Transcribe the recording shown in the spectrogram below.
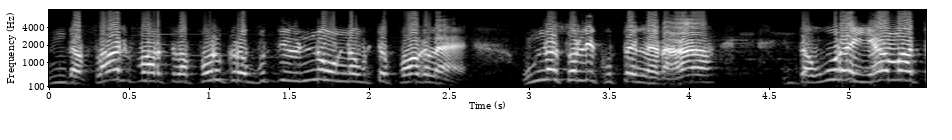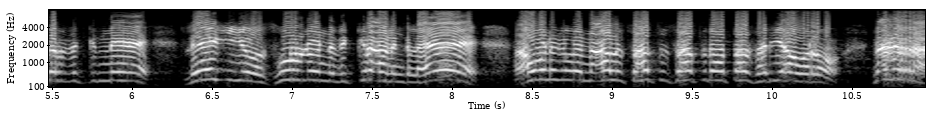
இந்த பிளாட்பாரத்துல பொறுக்கிற புத்தி இன்னும் உன்னை விட்டு போகல. உன்னை சொல்லி குத்தம் இல்லடா இந்த ஊரை ஏமாத்துறதுக்குன்னே லேகியோ சூரன் விக்கிறானுங்களே அவனுங்கள நாலு சாத்து சாத்துனா தான் சரியா வரும். நகரா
